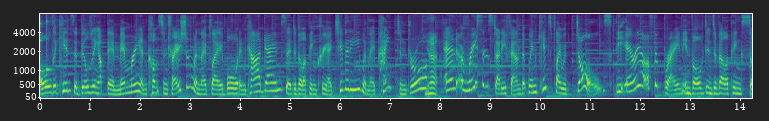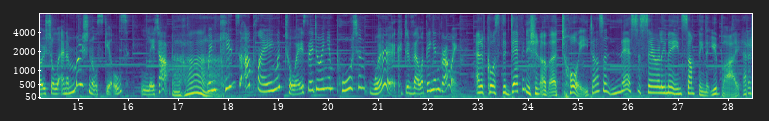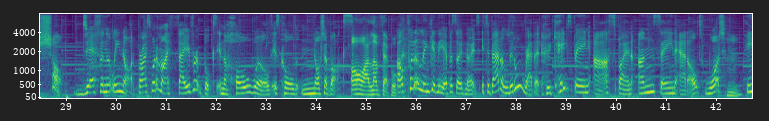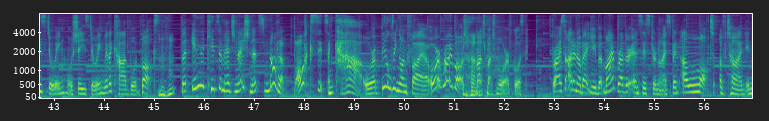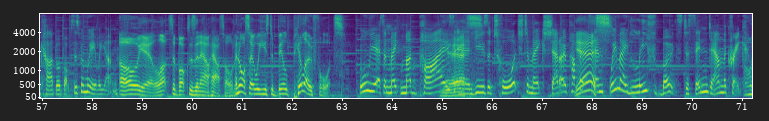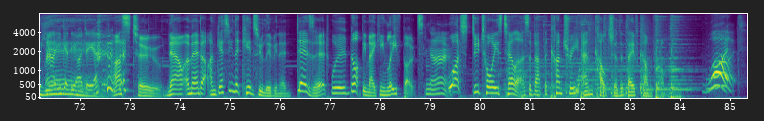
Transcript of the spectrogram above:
Older kids are building up their memory and concentration when they play board and card games. They're developing creativity when they paint and draw. Yeah. And a recent study found that when kids play with dolls, the area of the brain involved in developing social and emotional skills lit up. Uh-huh. When kids are playing with toys, they're doing important work, developing and growing. And of course, the definition of a toy doesn't necessarily mean something that you buy at a shop. Definitely not. Bryce, one of my favourite books in the whole world is called Not a Box. Oh, I love that book. I'll put a link in the episode notes. It's about a little rabbit who keeps being asked by an unseen adult what hmm. he's doing or she's doing with a cardboard box. Mm-hmm. But in the kid's imagination, it's not a box, it's a car or a building on fire or a robot. much, much more, of course. Bryce, I don't know about you, but my brother and sister and I spent a lot of time in cardboard boxes when we were young. Oh, yeah, lots of boxes in our household. And also, we used to build pillow forts. Oh, yes, and make mud pies Yes. and use a torch to make shadow puppets. Yes. And we made leaf boats to send down the creek. Oh, Well, you get the idea. Us too. Now, Amanda, I'm guessing that kids who live in a desert would not be making leaf boats. no. What do toys tell us about the country and culture that they've come from? What?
